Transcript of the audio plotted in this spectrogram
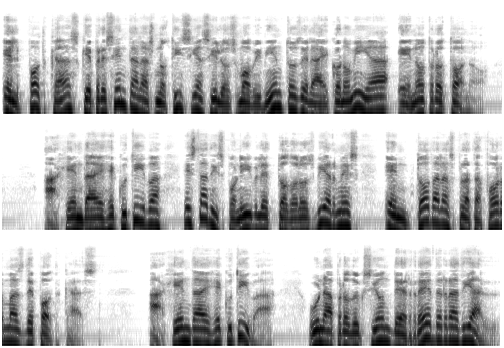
el podcast que presenta las noticias y los movimientos de la economía en otro tono. Agenda Ejecutiva está disponible todos los viernes en todas las plataformas de podcast. Agenda Ejecutiva, una producción de Red Radial,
